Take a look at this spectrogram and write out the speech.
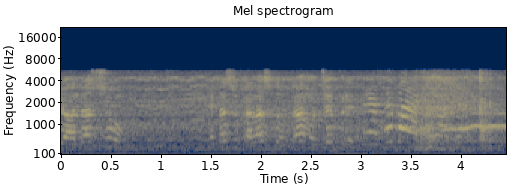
φαντάσου. Μετά σου καλά στο γάμο, Τζέπρε. Ανδρέα, σε παρακαλώ.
